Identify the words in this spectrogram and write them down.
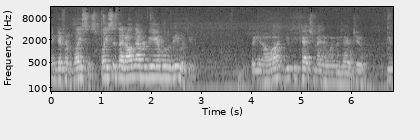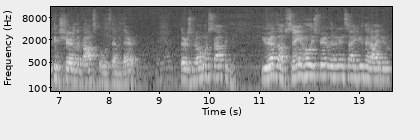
in different places. Places that I'll never be able to be with you. But you know what? You could catch men and women there too. You can share the gospel with them there. There's no one stopping you. You have the same Holy Spirit living inside you that I do,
